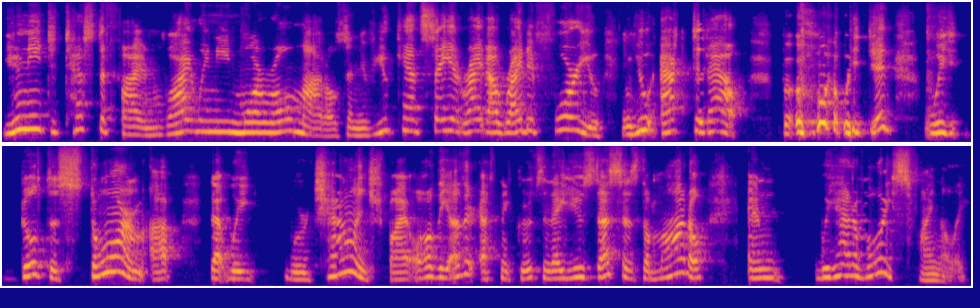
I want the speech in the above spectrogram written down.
you need to testify and why we need more role models. And if you can't say it right, I'll write it for you and you act it out. But what we did, we built a storm up that we were challenged by all the other ethnic groups and they used us as the model and we had a voice finally.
